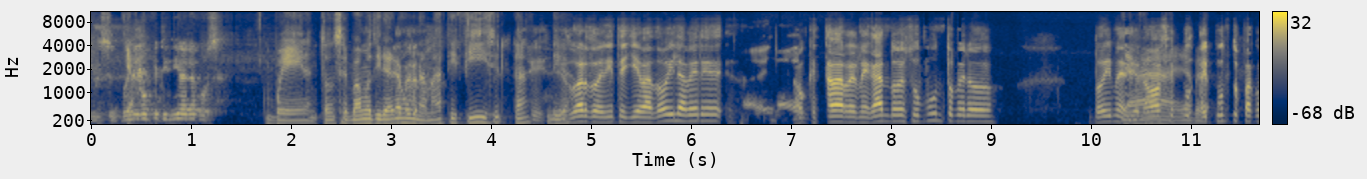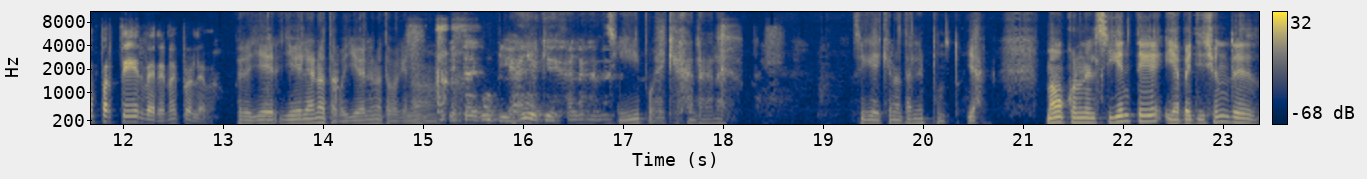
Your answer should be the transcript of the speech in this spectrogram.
no se pone Ya. competitiva la cosa. Bueno, entonces vamos a pero- una más difícil. ¿ah? Sí. Eduardo Benítez lleva dos y la Vere, aunque estaba renegando de su punto, pero dos y medio. Ya, no, pero- hay puntos para compartir, Vere, no hay problema. Pero lle- lleve la nota, pues lleve la nota para que no. Esta de cumpleaños hay que dejarla ganar. Sí, pues hay que dejarla ganar. Así que hay que anotarle el punto. Ya. Vamos con el siguiente y a petición de.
